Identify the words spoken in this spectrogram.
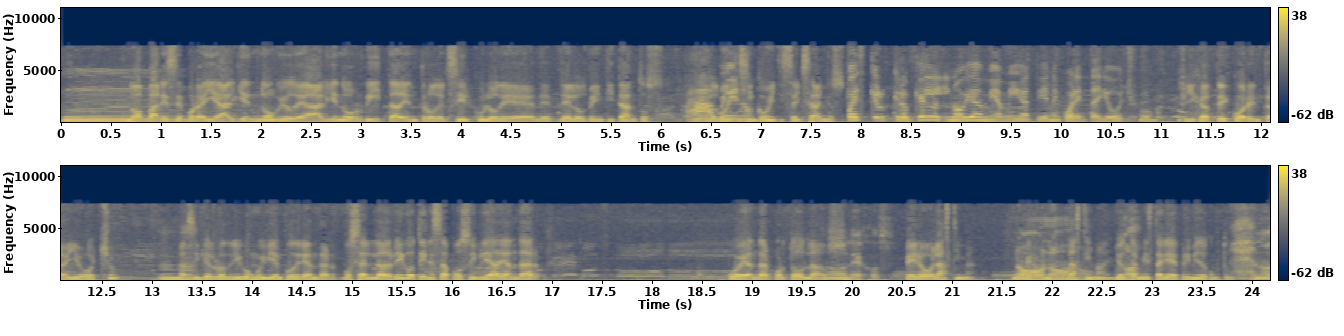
mm, ¿No aparece por ahí alguien, novio de alguien, orbita dentro del círculo de, de- de los veintitantos? Ah, de los bueno. 25, 26 años. Pues creo, creo que el novio de mi amiga tiene 48. Fíjate, 48. Ujú. Así que el Rodrigo muy bien podría andar. O sea, el Rodrigo tiene esa posibilidad de andar. Puede andar por todos lados. no, lejos. Pero lástima. No, Pero no, Lástima. Yo no. también estaría deprimido como tú. No,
